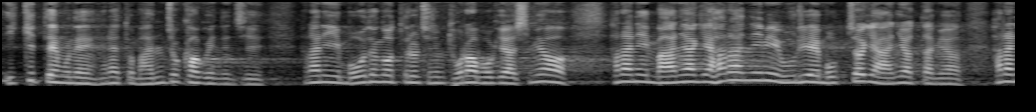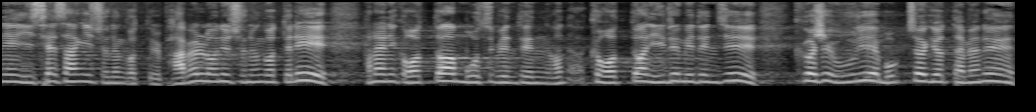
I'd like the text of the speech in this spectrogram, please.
있기 때문에 하나님 또 만족하고 있는지 하나님 이 모든 것들을 주님 돌아보게 하시며 하나님 만약에 하나님이 우리의 목적이 아니었다면 하나님 이 세상이 주는 것들 바벨론이 주는 것들이 하나님 그 어떠한 모습이든 그 어떠한 이름이든지 그것이 우리의 목적이었다면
